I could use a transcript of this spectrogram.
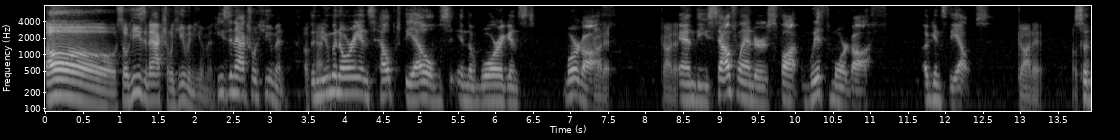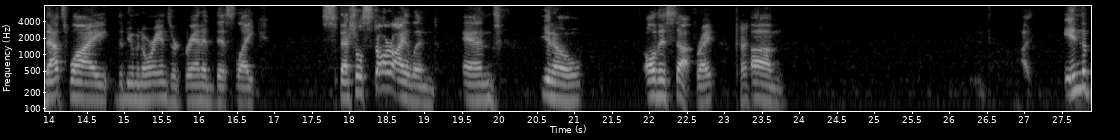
Oh, so he's an actual human human. he's an actual human Okay. the numenorians helped the elves in the war against morgoth Got it. Got it. and the southlanders fought with morgoth against the elves Got it. so that's why the numenorians are granted this like special star island and you know all this stuff right Okay. um in the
